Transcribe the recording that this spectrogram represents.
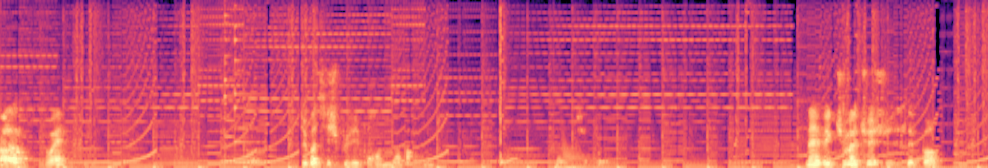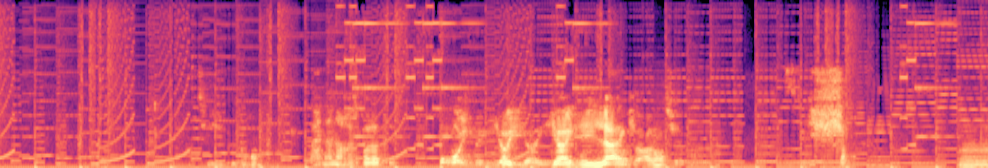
Par là Ouais. Je sais pas si je peux les prendre moi par contre. Mais vu que tu m'as tué, je sais pas. Si je peux prendre. Ah non, non, reste pas là, t'es. Oh, aïe aïe aïe, les lags. C'est chiant. Hmm.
